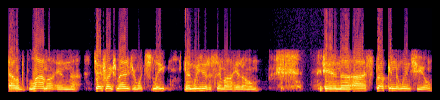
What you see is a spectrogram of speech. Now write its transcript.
out of Lima, and uh, Jay Frank's manager went to sleep, and we hit a semi head on, and uh, I stuck in the windshield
